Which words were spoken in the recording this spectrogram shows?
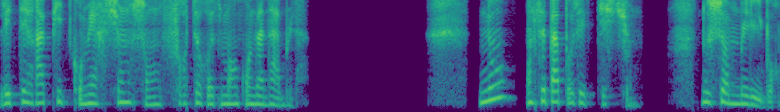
les thérapies de conversion sont fort heureusement condamnables. Nous, on ne s'est pas posé de questions. Nous sommes libres.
